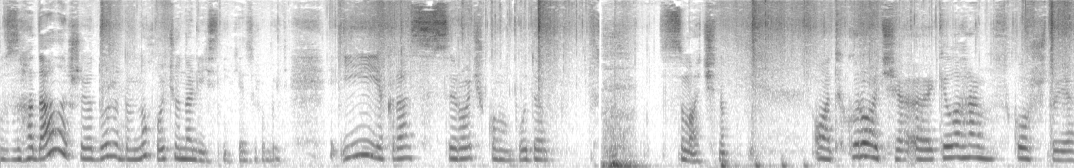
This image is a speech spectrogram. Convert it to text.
згадала, що я дуже давно хочу налісники зробити. І якраз з сирочком буде смачно. От, коротше, е, кілограм коштує.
